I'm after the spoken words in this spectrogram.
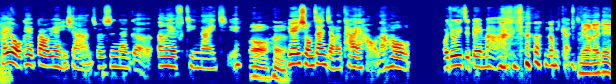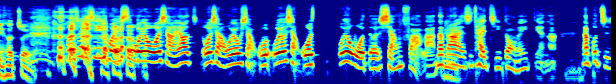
还有我可以抱怨一下，就是那个 NFT 那一集，哦，嘿，因为熊赞讲的太好，然后我就一直被骂 那种感觉。没有那天你喝醉了，喝醉是一回事，我有我想要，我想我有想我我有想我我有我的想法啦。那当然是太激动了一点啦。那不止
